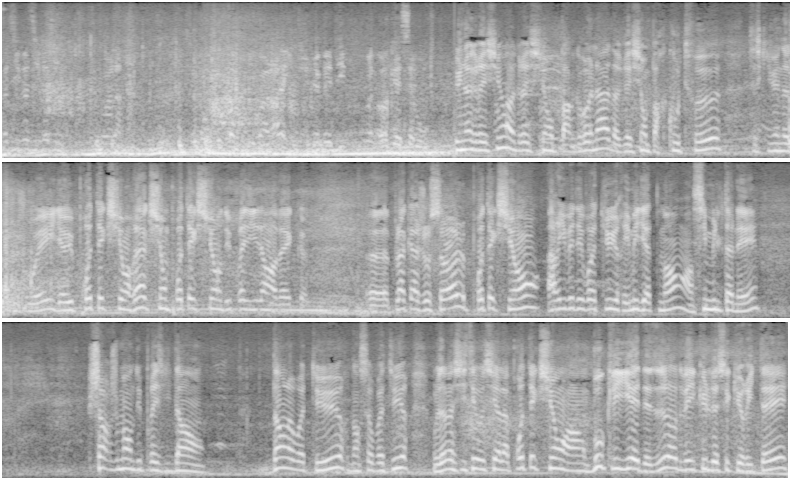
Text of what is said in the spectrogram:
Vas-y, vas-y, vas-y. Voilà. C'est bon, c'est parti, Ok, c'est bon. Une agression, agression par grenade, agression par coup de feu, c'est ce qui vient d'être joué. Il y a eu protection, réaction, protection du président avec euh, plaquage au sol, protection, arrivée des voitures immédiatement, en simultané, chargement du président dans la voiture, dans sa voiture. Vous avez assisté aussi à la protection en bouclier des deux autres véhicules de sécurité,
